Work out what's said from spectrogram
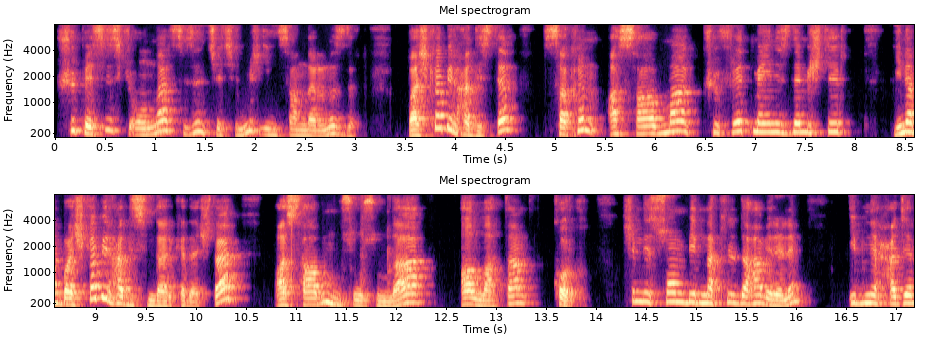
Şüphesiz ki onlar sizin seçilmiş insanlarınızdır. Başka bir hadiste sakın ashabıma küfretmeyiniz demiştir. Yine başka bir hadisinde arkadaşlar ashabım hususunda Allah'tan korkun. Şimdi son bir nakil daha verelim. İbn Hacer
